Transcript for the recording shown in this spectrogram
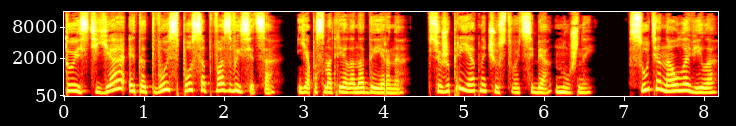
То есть я – это твой способ возвыситься? Я посмотрела на Дейрона. Все же приятно чувствовать себя нужной. Суть она уловила.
